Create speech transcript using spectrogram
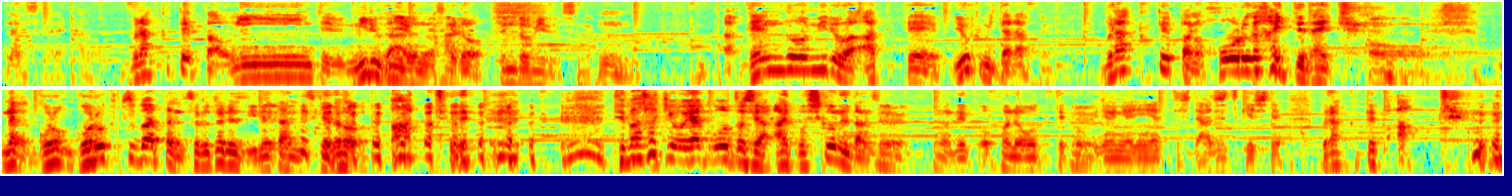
なんですかねあのブラックペッパーウィーンっていうミルがあるんですけど、はい。電動ミルですね、うん、あ電動ミルはあってよく見たらブラックペッパーのホールが入ってないって。おなんか56粒あったんでそれとりあえず入れたんですけど あって。手羽先を焼こうとしてあこう仕込んでたんですよ、でこう骨折ってこううん。ニャニャニャってして味付けしてブラックペッパーあっ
